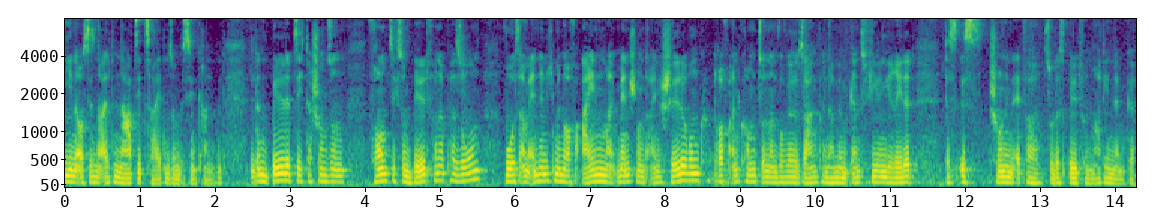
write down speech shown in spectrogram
die ihn aus diesen alten Nazi-Zeiten so ein bisschen kannten, dann bildet sich da schon so ein, formt sich so ein Bild von einer Person, wo es am Ende nicht mehr nur auf einen Menschen und eine Schilderung drauf ankommt, sondern wo wir sagen können, da haben wir mit ganz vielen geredet, das ist schon in etwa so das Bild von Martin Lemke.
